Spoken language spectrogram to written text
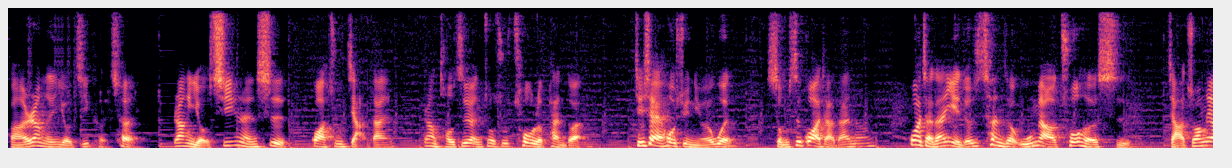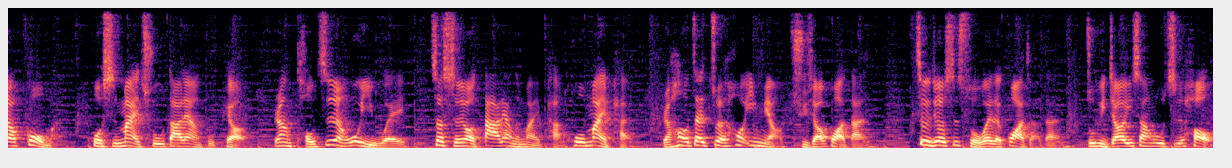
反而让人有机可乘，让有心人士挂出假单，让投资人做出错误的判断。接下来或许你会问，什么是挂假单呢？挂假单也就是趁着五秒的撮合时，假装要购买或是卖出大量股票，让投资人误以为这时有大量的买盘或卖盘，然后在最后一秒取消挂单。这就是所谓的挂假单，主笔交易上路之后，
